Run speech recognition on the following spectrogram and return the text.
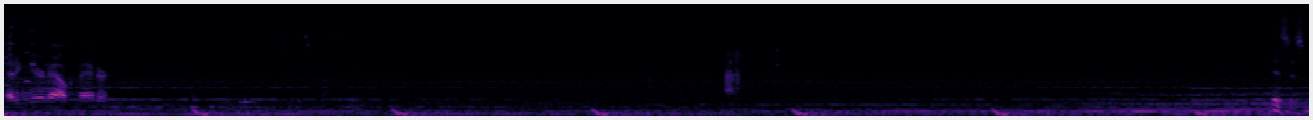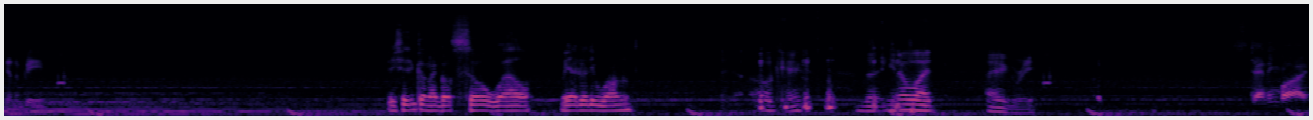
Heading there now, Commander. This is gonna be. This is gonna go so well. We already won. Uh, okay. the, you know what? I agree. Standing by.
